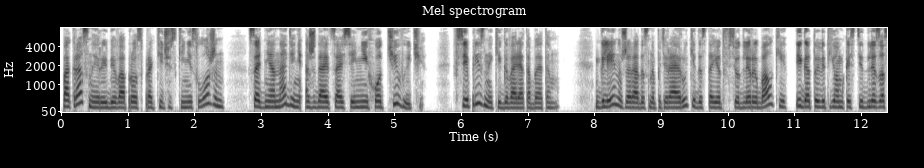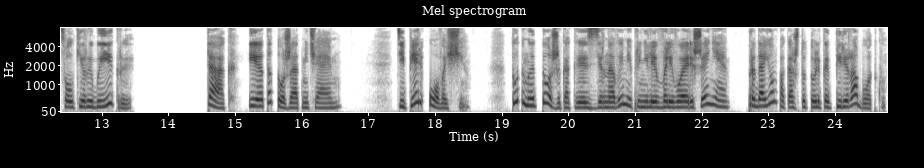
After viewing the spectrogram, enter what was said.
По красной рыбе вопрос практически не сложен. Со дня на день ожидается осенний ход чивычи. Все признаки говорят об этом. Глейн, уже радостно потирая руки, достает все для рыбалки и готовит емкости для засолки рыбы и икры. Так, и это тоже отмечаем. Теперь овощи. Тут мы тоже, как и с зерновыми, приняли волевое решение. Продаем пока что только переработку.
